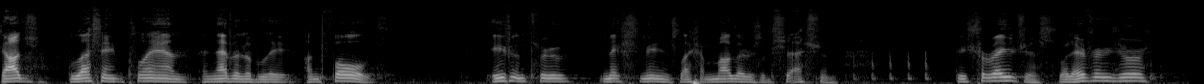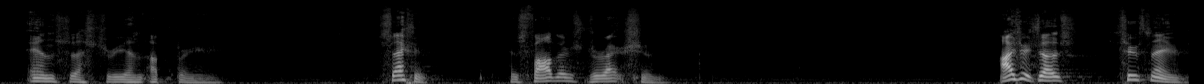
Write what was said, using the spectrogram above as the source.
God's blessing plan inevitably unfolds, even through mixed means like a mother's obsession. Be courageous, whatever your ancestry and upbringing. Second, his father's direction. Isaac does two things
